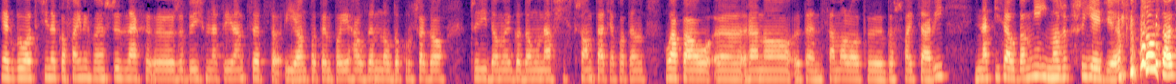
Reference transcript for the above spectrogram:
jak był odcinek o fajnych mężczyznach, e, że byliśmy na tej randce co, i on potem pojechał ze mną do Kruszego, czyli do mojego domu na wsi sprzątać, a potem łapał e, rano ten samolot do Szwajcarii. Napisał do mnie i może przyjedzie. Sprzątać.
